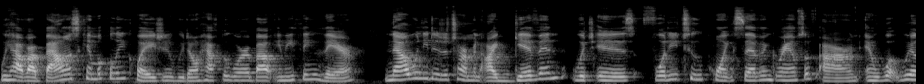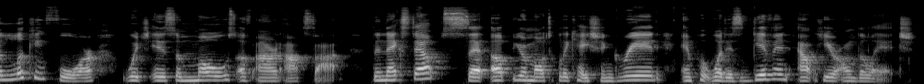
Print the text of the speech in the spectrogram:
We have our balanced chemical equation. We don't have to worry about anything there. Now we need to determine our given, which is 42.7 grams of iron, and what we're looking for, which is the moles of iron oxide. The next step, set up your multiplication grid and put what is given out here on the ledge.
